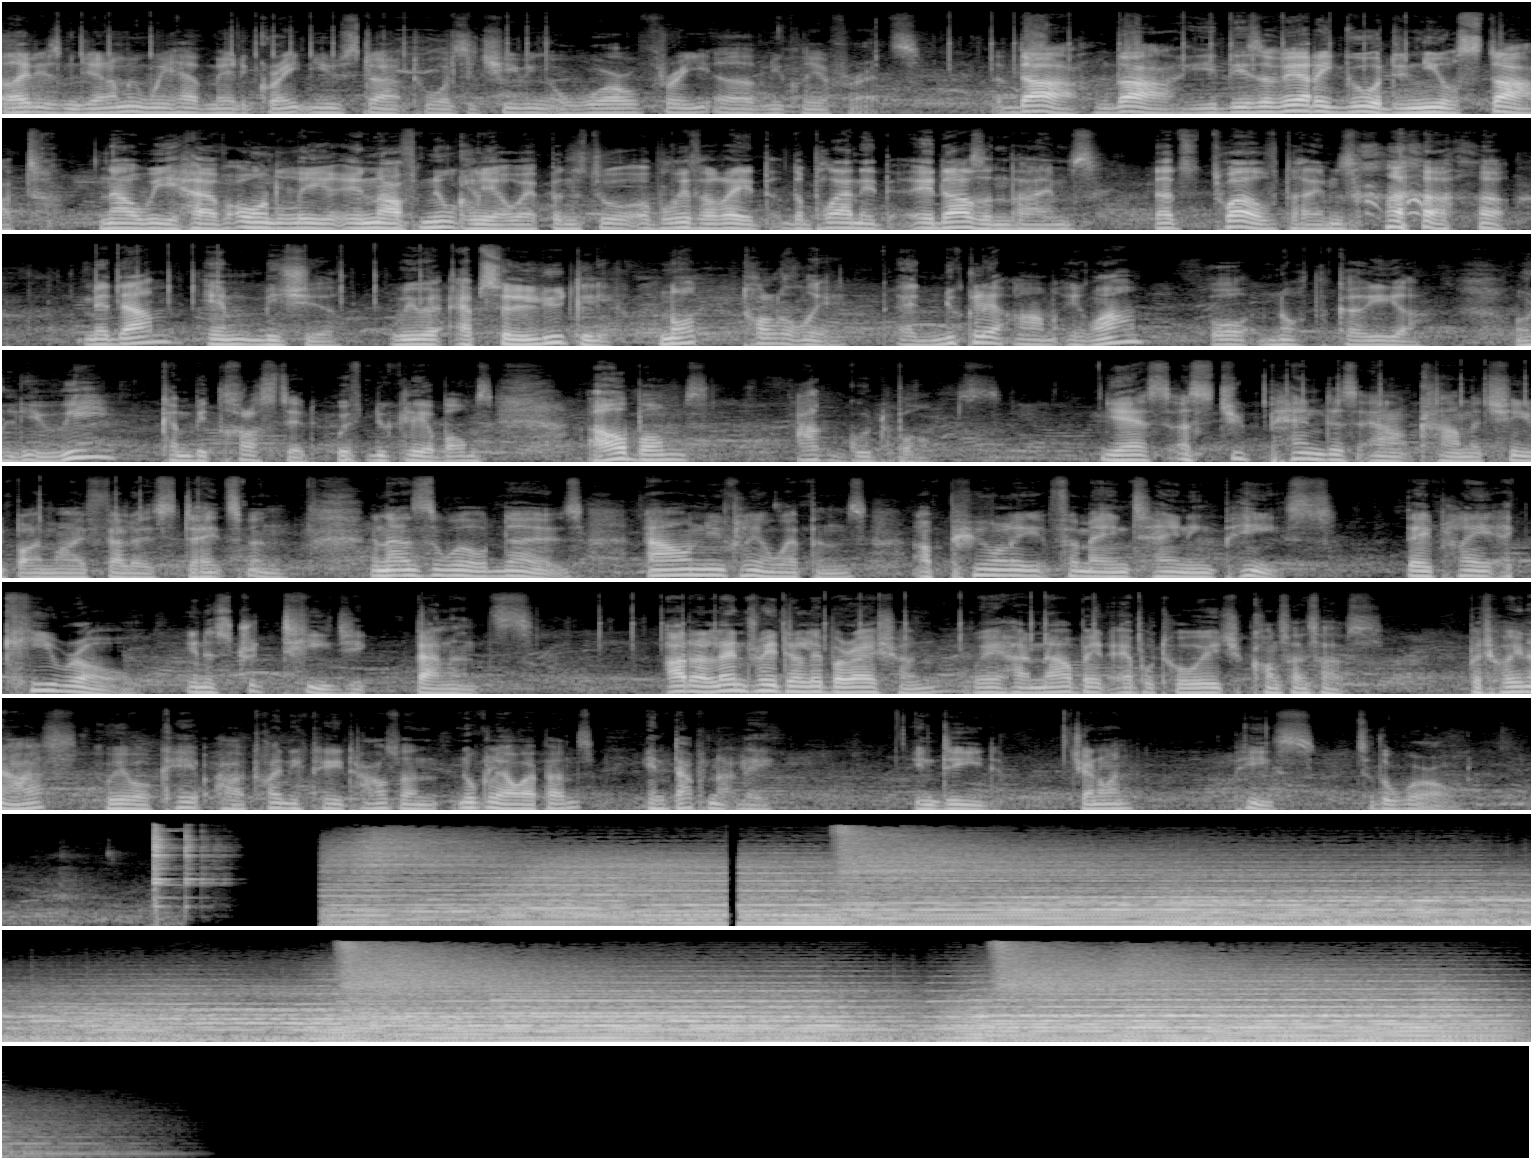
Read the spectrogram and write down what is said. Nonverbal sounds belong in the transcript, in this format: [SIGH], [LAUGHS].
Ladies and gentlemen, we have made a great new start towards achieving a world free of nuclear threats. Da, da, it is a very good new start. Now we have only enough nuclear weapons to obliterate the planet a dozen times. That's 12 times. [LAUGHS] Mesdames et messieurs, we will absolutely not tolerate a nuclear armed Iran or North Korea. Only we can be trusted with nuclear bombs. Our bombs are good bombs. Yes, a stupendous outcome achieved by my fellow statesmen. And as the world knows, our nuclear weapons are purely for maintaining peace. They play a key role in a strategic balance. At a lengthy deliberation, we have now been able to reach consensus. Between us, we will keep our 23,000 nuclear weapons indefinitely. Indeed, gentlemen, peace to the world.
